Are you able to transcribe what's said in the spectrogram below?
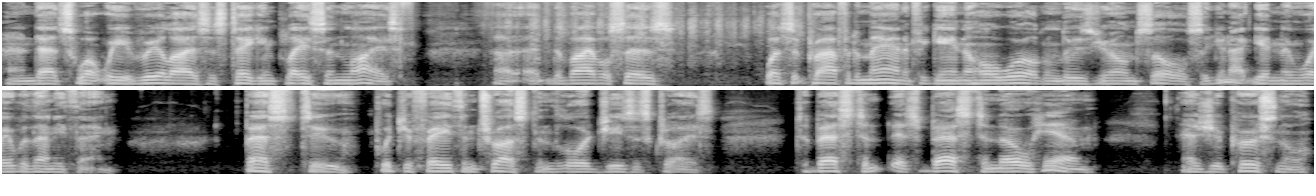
And that's what we realize is taking place in life. Uh, the Bible says, What's it profit a man if you gain the whole world and lose your own soul? So you're not getting away with anything best to put your faith and trust in the Lord Jesus Christ. To best to, it's best to know Him as your personal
